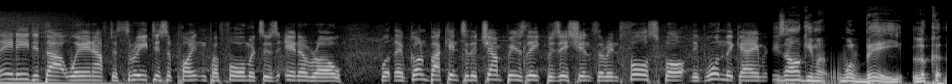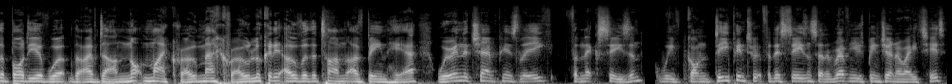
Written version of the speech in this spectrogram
They needed that win after three disappointing performances in a row, but they've gone back into the Champions League positions. They're in fourth spot. They've won the game. His argument will be look at the body of work that I've done, not micro, macro. Look at it over the time that I've been here. We're in the Champions League for next season. We've gone deep into it for this season, so the revenue's been generated.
